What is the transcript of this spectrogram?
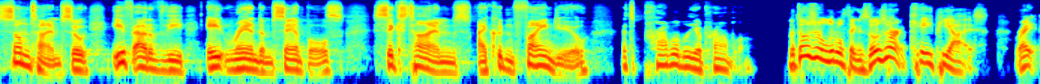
sometimes. So if out of the eight random samples, six times I couldn't find you, that's probably a problem. But those are little things. Those aren't KPIs, right?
